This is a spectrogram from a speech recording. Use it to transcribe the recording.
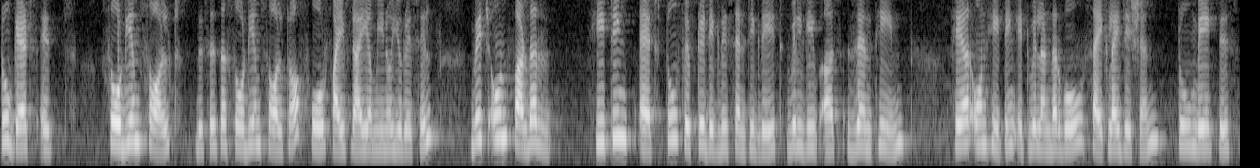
to get its sodium salt. This is the sodium salt of 4,5 diaminouracil which on further heating at 250 degree centigrade will give us xanthine. Here on heating it will undergo cyclization to make this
